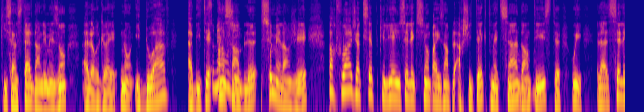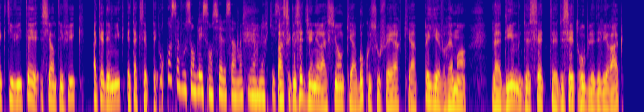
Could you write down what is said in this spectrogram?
qu'ils s'installent dans les maisons à leur gré. Non, ils doivent habiter ensemble, se mélanger. Parfois, j'accepte qu'il y ait une sélection, par exemple, architecte, médecin, mhm. dentiste. Oui, la sélectivité scientifique académique est acceptée. Pourquoi ça vous semble essentiel, ça, Monseigneur Mirkis Parce que cette génération qui a beaucoup souffert, qui a payé vraiment la dîme de, cette, de ces troubles de l'Irak,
